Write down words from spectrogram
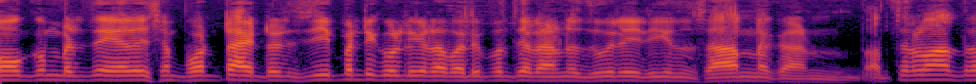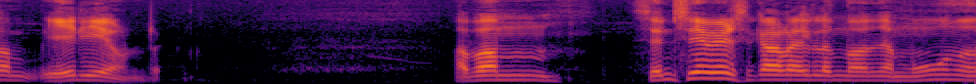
നോക്കുമ്പോഴത്തെ ഏകദേശം പൊട്ടായിട്ട് ഒരു തീപ്പട്ടിക്കൊള്ളിയുടെ വലിപ്പത്തിലാണ് ദൂരെ ഇരിക്കുന്ന സാറിനെ കാണുന്നത്. അത്രമാത്രം ഏരിയ ഉണ്ട്. അപ്പം സെന്റ് സേവിയേഴ്സ് കോളേജിലെന്ന് പറഞ്ഞാൽ മൂന്ന്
